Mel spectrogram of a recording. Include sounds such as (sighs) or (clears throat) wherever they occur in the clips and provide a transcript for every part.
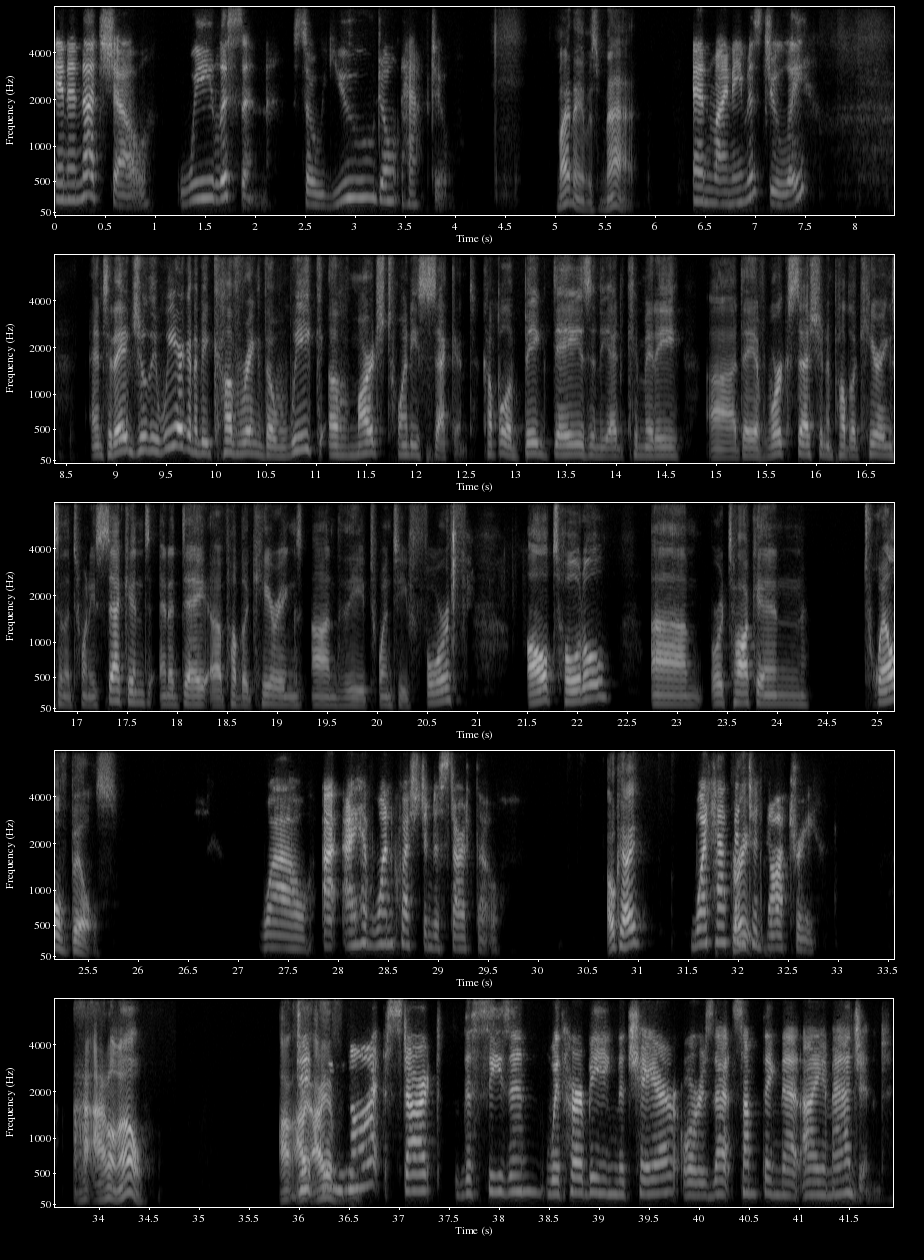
In a nutshell, we listen so you don't have to. My name is Matt. And my name is Julie. And today, Julie, we are going to be covering the week of March 22nd. A couple of big days in the Ed Committee uh, day of work session and public hearings on the 22nd, and a day of public hearings on the 24th. All total, um, we're talking 12 bills. Wow. I, I, have one question to start, though. Okay. What happened Great. to Daughtry? I, I don't know. I, Did I, have... not start the season with her being the chair, or is that something that I imagined?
